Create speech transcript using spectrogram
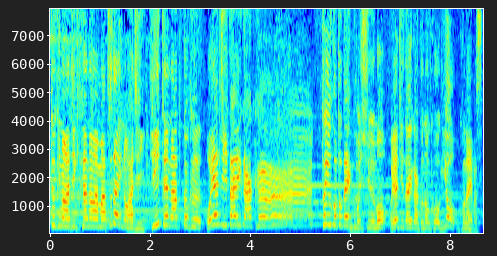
っておきの味聞かのは松代の恥聞いて納得。親父大学。ということで今週も親父大学の講義を行います。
